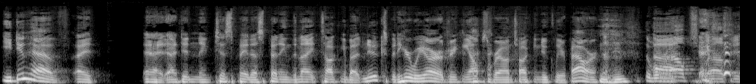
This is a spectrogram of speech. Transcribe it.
You do have I. And I, I didn't anticipate us spending the night talking about nukes, but here we are drinking Alps Brau, talking nuclear power. The more Alps wells you,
